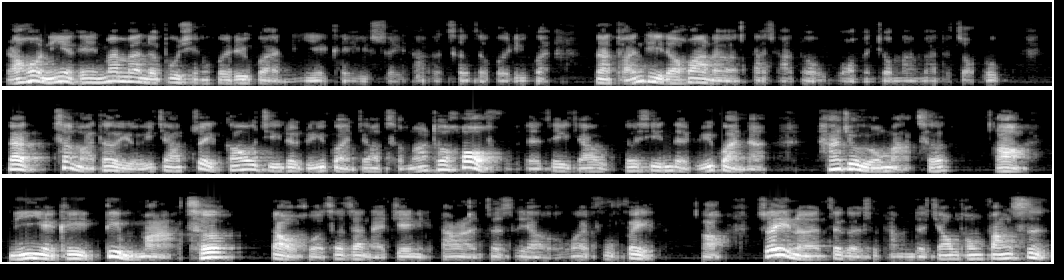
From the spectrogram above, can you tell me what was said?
然后你也可以慢慢的步行回旅馆，你也可以随他的车子回旅馆。那团体的话呢，大家都我们就慢慢的走路。那策马特有一家最高级的旅馆叫策马特霍夫的这一家五颗星的旅馆呢，它就有马车啊，你也可以订马车到火车站来接你，当然这是要额外付费的啊。所以呢，这个是他们的交通方式。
